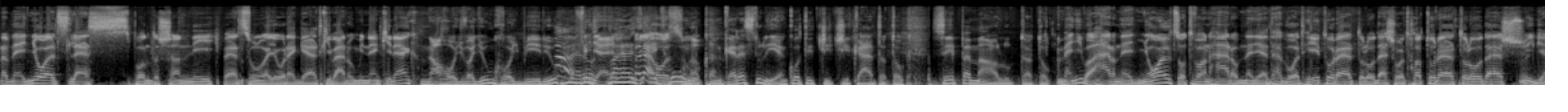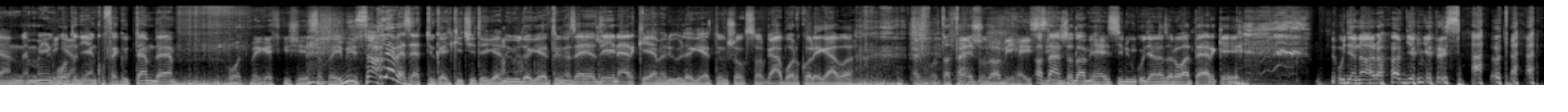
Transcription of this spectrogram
348 lesz, pontosan 4 perc múlva jó reggelt kívánunk mindenkinek. Na, hogy vagyunk, hogy bírjuk? Hát, Mert figyelj, ott már egy hónapon keresztül ilyenkor ti csicsikáltatok. Szépen már aludtatok. Mennyi van? 348, ott van 3 negyed. Hát volt 7 óra eltolódás, volt 6 óra eltolódás. Igen, még igen. volt, hogy ilyenkor feküdtem, de Volt még egy kis éjszakai műszak. levezettük egy kicsit, igen, üldögéltünk. Az, az én erkélyemen üldögéltünk sokszor Gábor kollégával. Ez volt a társadalmi A helyszín. társadalmi helyszínünk ugyanaz a rohadt erkély. Ugyanarra a gyönyörű szállodára.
